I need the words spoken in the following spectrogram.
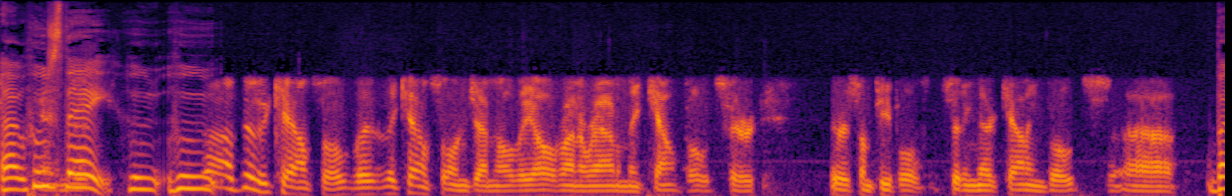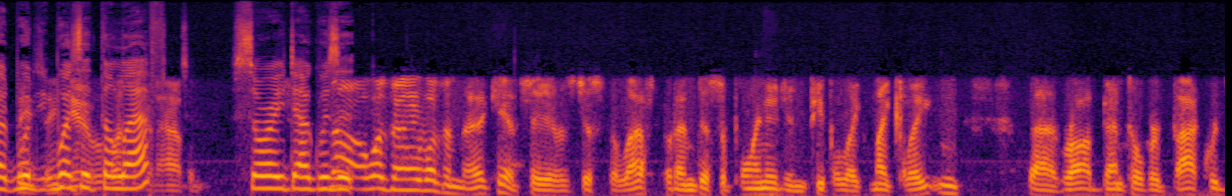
Uh, who's and they? who who? Uh, the council, the, the council in general. They all run around and they count votes. There there are some people sitting there counting votes. Uh, but would, they, they was it the left? Sorry, Doug. Was no, it? No, it wasn't. It wasn't. I can't say it was just the left, but I'm disappointed in people like Mike Layton that Rob bent over backwards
